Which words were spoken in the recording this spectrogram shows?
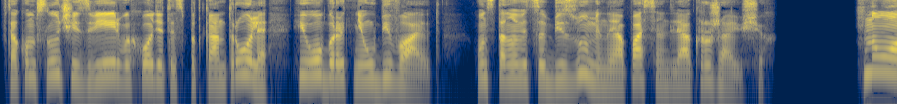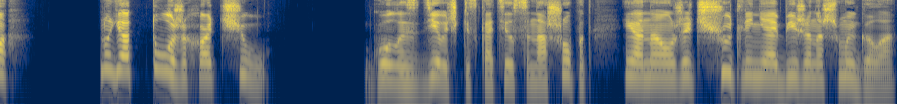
В таком случае зверь выходит из-под контроля, и оборотня убивают. Он становится безумен и опасен для окружающих. Но... но я тоже хочу. Голос девочки скатился на шепот, и она уже чуть ли не обиженно шмыгала.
